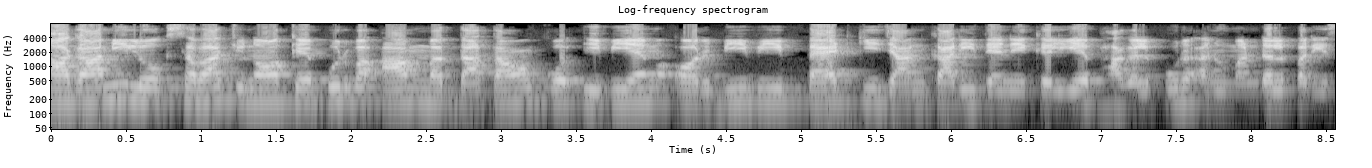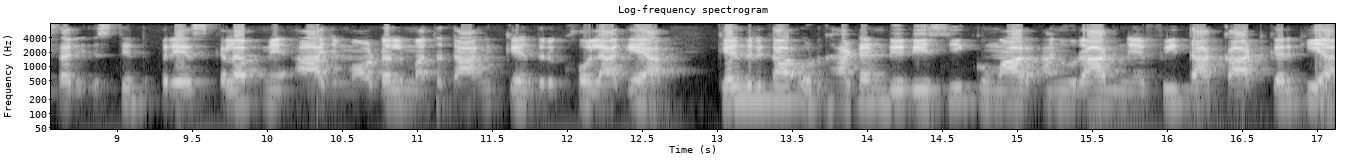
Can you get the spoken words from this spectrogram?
आगामी लोकसभा चुनाव के पूर्व आम मतदाताओं को ईवीएम और वीवी पैट की जानकारी देने के लिए भागलपुर अनुमंडल परिसर स्थित प्रेस क्लब में आज मॉडल मतदान केंद्र खोला गया। केंद्र का उद्घाटन डीडीसी कुमार अनुराग ने फीता काट कर किया।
